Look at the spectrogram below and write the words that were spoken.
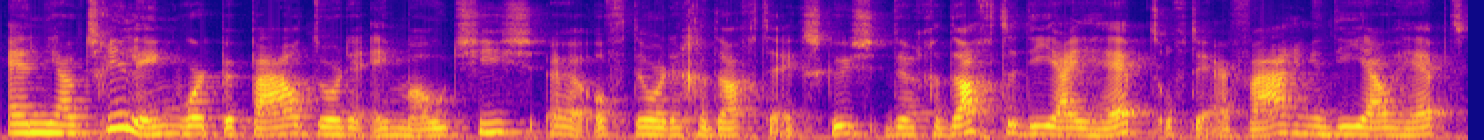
En jouw trilling wordt bepaald door de emoties uh, of door de gedachten, excuus, de gedachten die jij hebt of de ervaringen die, jou hebt,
